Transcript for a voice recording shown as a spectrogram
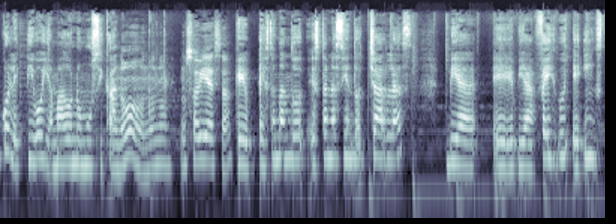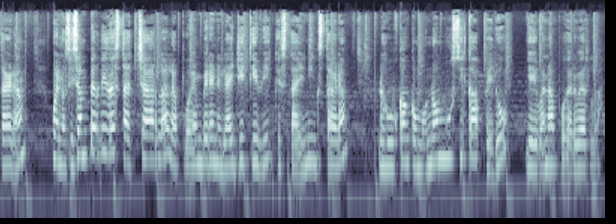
colectivo llamado No Música. Ah, no, no, no, no sabía esa. Que están, dando, están haciendo charlas vía, eh, vía Facebook e Instagram. Bueno, si se han perdido esta charla, la pueden ver en el IGTV que está en Instagram. Los buscan como No Música Perú y ahí van a poder verla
